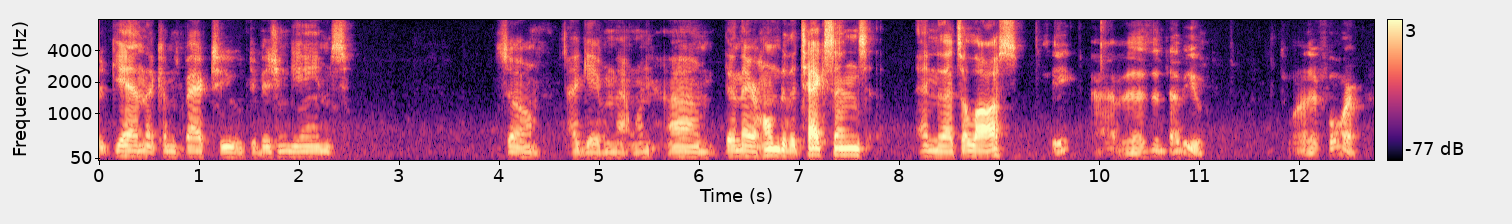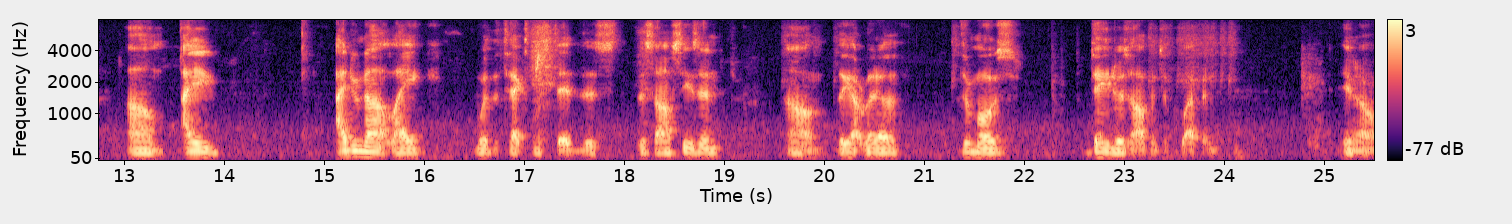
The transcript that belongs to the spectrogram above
again that comes back to division games. So I gave them that one. Um, then they're home to the Texans, and that's a loss. See, I have it as a W. It's one of their four. Um, I I do not like what the Texans did this this offseason. Um, they got rid of their most dangerous offensive weapon. You know,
